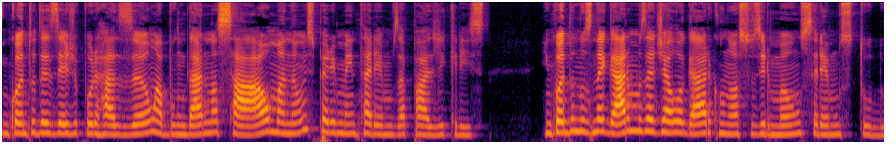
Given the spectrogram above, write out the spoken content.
Enquanto o desejo por razão abundar nossa alma, não experimentaremos a paz de Cristo. Enquanto nos negarmos a dialogar com nossos irmãos, seremos tudo,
